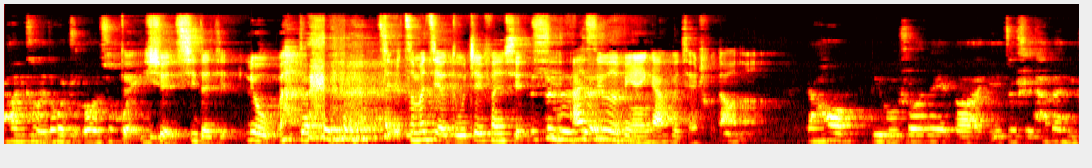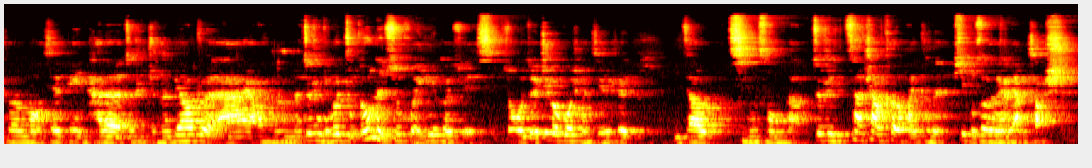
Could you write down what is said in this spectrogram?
然后你可能就会主动的去回忆血气的解六对 怎么解读这份血气？ICU 的病人应该会接触到的。然后比如说那个，也就是他问你说某些病他的就是诊断标准啊，然后什么什么，就是你会主动的去回忆和学习。就我觉得这个过程其实是比较轻松的，就是像上课的话，你可能屁股坐在那两个小时。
